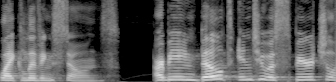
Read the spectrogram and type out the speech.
like living stones, are being built into a spiritual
